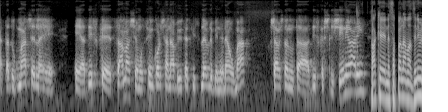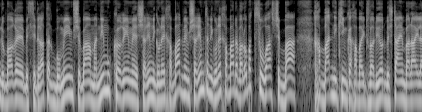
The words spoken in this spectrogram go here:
את הדוגמה של אה, אה, הדיסק אה, צמא שהם עושים כל שנה בי"ט כסלו לבנייני האומה. עכשיו יש לנו את הדיסק השלישי נראה לי. רק אה, נספר למאזינים מדובר אה, בסדרת אלבומים שבה אמנים מוכרים אה, שרים ניגוני חב"ד והם שרים את הניגוני חב"ד אבל לא בצורה שבה חב"דניקים ככה בהתוועדויות בשתיים בלילה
